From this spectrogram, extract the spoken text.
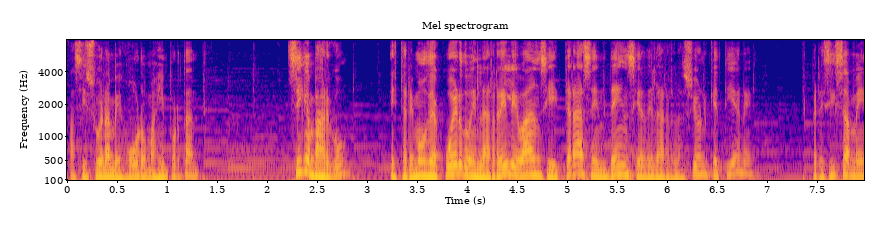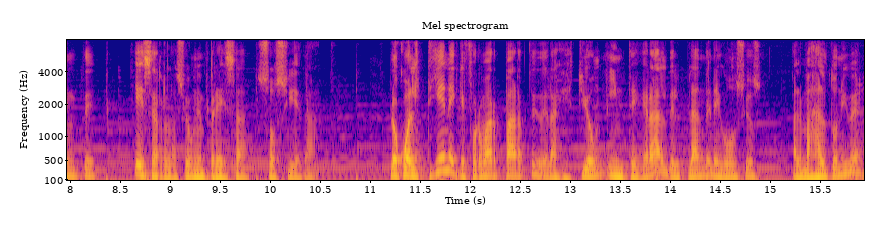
así suena mejor o más importante. Sin embargo, estaremos de acuerdo en la relevancia y trascendencia de la relación que tiene precisamente esa relación empresa-sociedad, lo cual tiene que formar parte de la gestión integral del plan de negocios al más alto nivel.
